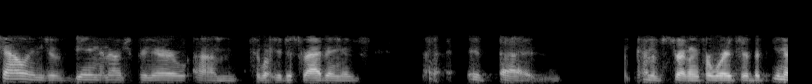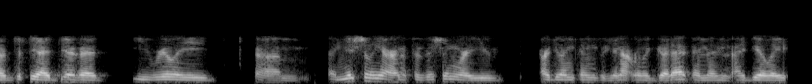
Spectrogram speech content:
challenge of being an entrepreneur um, to what you're describing is uh, it, uh, kind of struggling for words here, but you know, just the idea that you really um, initially are in a position where you are doing things that you're not really good at, and then ideally,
